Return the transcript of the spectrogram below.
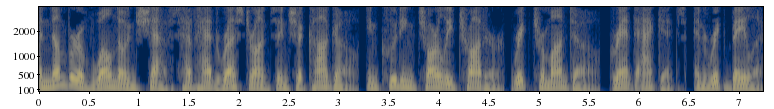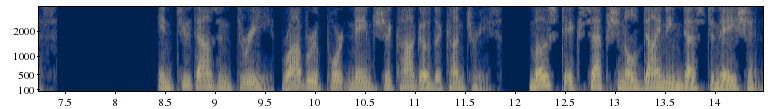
A number of well-known chefs have had restaurants in Chicago, including Charlie Trotter, Rick Tramonto, Grant Achatz, and Rick Bayless. In 2003, Robb Report named Chicago the country's most exceptional dining destination,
